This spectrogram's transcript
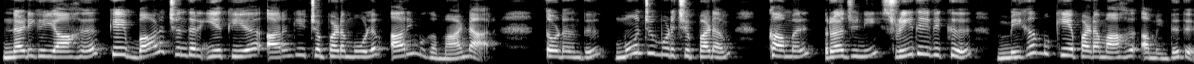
நடிகையாக கே. பாலச்சந்தர் இயக்கிய அரங்கேற்றம் படம் மூலம் அறிமுகமானார். தொடர்ந்து மூன்று முடிச்சு படம் கமல் ரஜினி ஸ்ரீதேவிக்கு மிக முக்கிய படமாக அமைந்தது.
